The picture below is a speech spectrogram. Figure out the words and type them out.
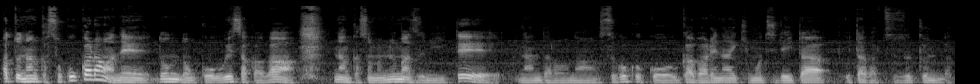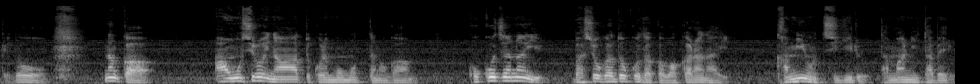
あとなんかそこからはねどんどんこう上坂がなんかその沼津にいてなんだろうなすごくこう浮かばれない気持ちでいた歌が続くんだけどなんかあ面白いなーってこれも思ったのがここじゃない場所がどこだかわからない髪をちぎるたまに食べるっ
